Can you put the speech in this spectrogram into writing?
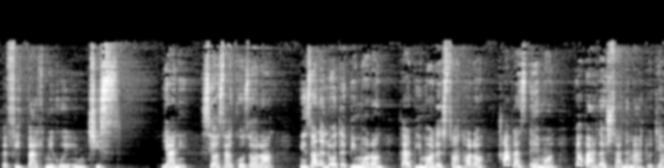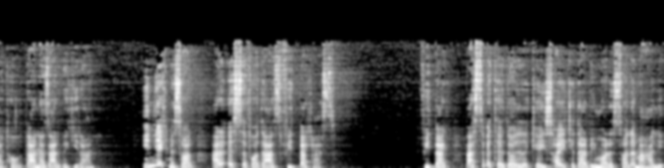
به فیدبک می‌گوییم چیست؟ یعنی سیاستگزاران میزان load بیماران در بیمارستان ها را قبل از اعمال یا برداشتن محدودیت ها در نظر بگیرند. این یک مثال از استفاده از فیدبک است. فیدبک بسته به تعداد case هایی که در بیمارستان محلی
